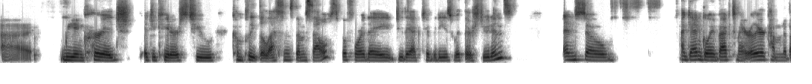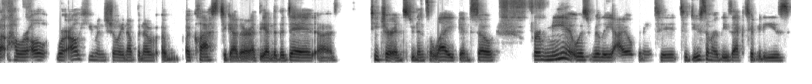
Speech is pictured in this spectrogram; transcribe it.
uh, we encourage educators to complete the lessons themselves before they do the activities with their students. And so again going back to my earlier comment about how we're all we're all humans showing up in a, a, a class together at the end of the day uh, teacher and students alike and so for me it was really eye-opening to to do some of these activities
